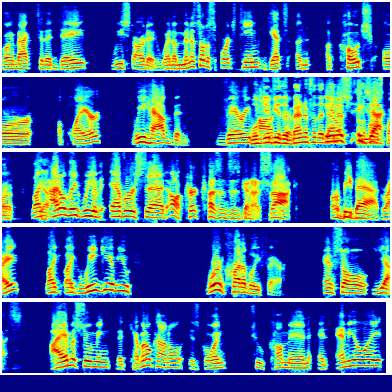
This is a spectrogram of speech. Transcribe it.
going back to the day we started, when a Minnesota sports team gets an, a coach or a player, we have been very. We'll give you the benefit of the doubt a- for the most exactly. part. Like Yep. I don't think we have ever said, "Oh, Kirk Cousins is going to suck or be bad," right? Like like we give you, we're incredibly fair, and so yes, I am assuming that Kevin O'Connell is going to come in and emulate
